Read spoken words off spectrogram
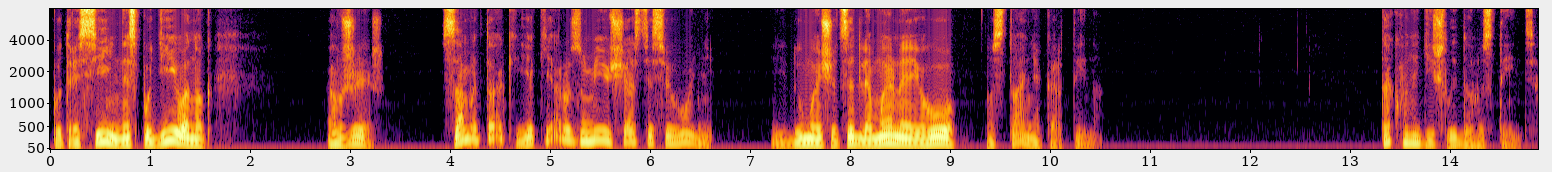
потрясінь, несподіванок. А вже ж, саме так, як я розумію щастя сьогодні. І думаю, що це для мене його остання картина. Так вони дійшли до гостинця.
